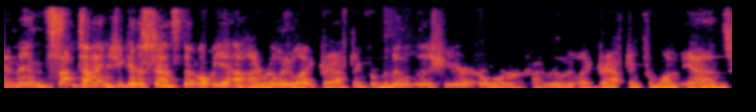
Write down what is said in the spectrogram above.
And then sometimes you get a sense that, oh yeah, I really like drafting from the middle this year, or I really like drafting from one of the ends.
